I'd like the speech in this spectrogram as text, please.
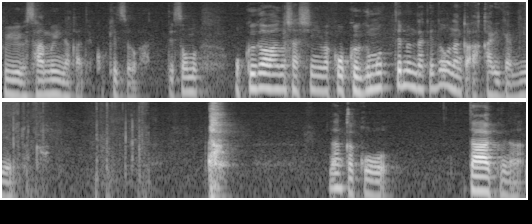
冬寒い中でこう結露があってその奥側の写真はこうくぐもってるんだけどなんか明かりが見えるとか。なんかこうダークな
